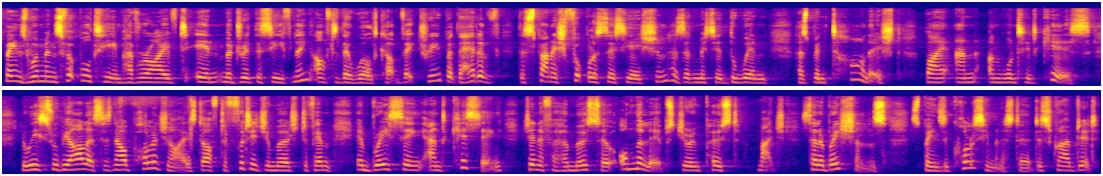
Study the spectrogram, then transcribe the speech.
Spain's women's football team have arrived in Madrid this evening after their World Cup victory, but the head of the Spanish Football Association has admitted the win has been tarnished by an unwanted kiss. Luis Rubiales has now apologised after footage emerged of him embracing and kissing Jennifer Hermoso on the lips during post-match celebrations. Spain's Equality Minister described it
